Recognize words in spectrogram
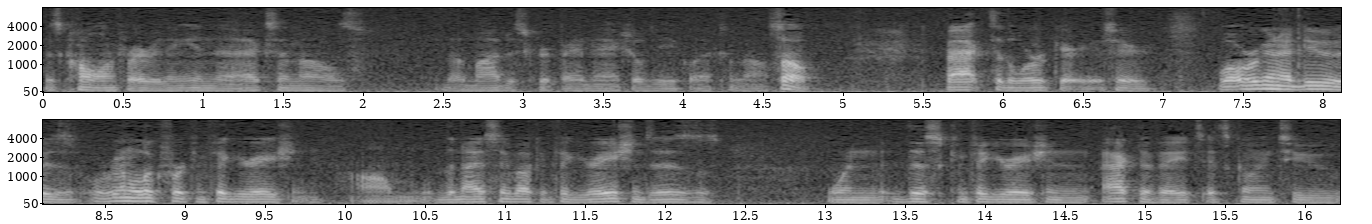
It's calling for everything in the XMLs, the mod script and the actual vehicle XML. So back to the work areas here. What we're going to do is we're going to look for configuration. Um, the nice thing about configurations is, is when this configuration activates, it's going to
